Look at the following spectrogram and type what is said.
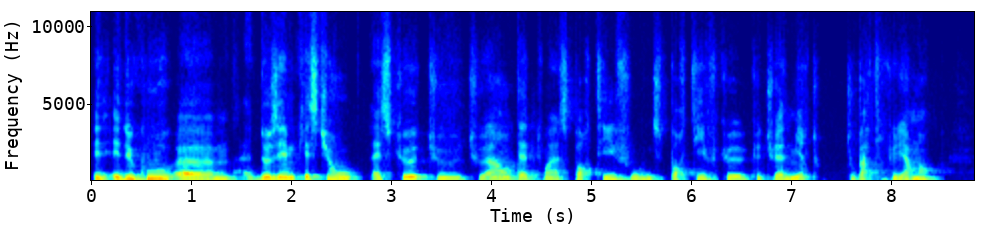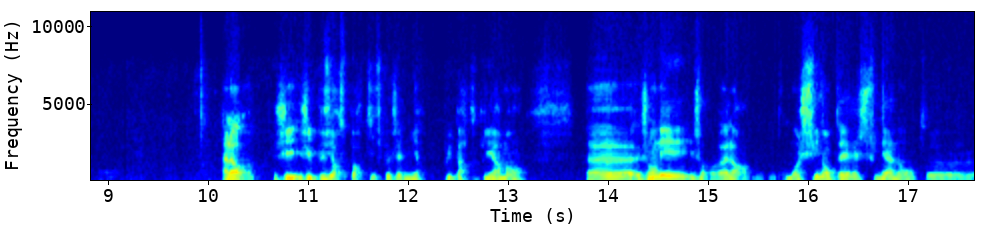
Et, du coup, euh, deuxième question, est-ce que tu, as en tête, toi, un sportif ou une sportive que, tu admires tout, particulièrement? Alors, j'ai plusieurs sportifs que j'admire plus particulièrement. Euh, j'en ai. Alors, moi, je suis nantais, je suis né à Nantes. Euh,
